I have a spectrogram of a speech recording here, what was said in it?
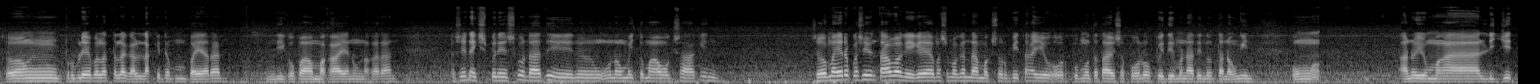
So ang problema lang talaga, laki ng bayaran. Hindi ko pa makaya nung nakaraan. Kasi na-experience ko dati, nung unang may tumawag sa akin, So mahirap kasi yung tawag eh, kaya mas maganda mag-survey tayo or pumunta tayo sa polo. Pwede mo natin doon tanungin kung ano yung mga legit.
